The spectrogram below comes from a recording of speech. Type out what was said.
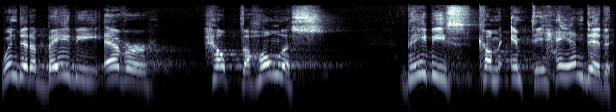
When did a baby ever help the homeless? Babies come empty handed.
